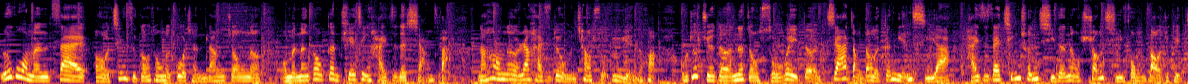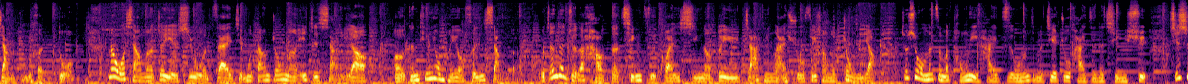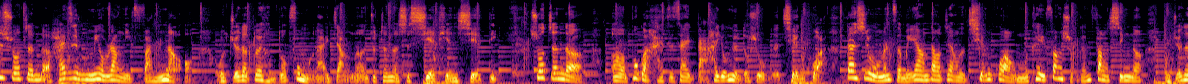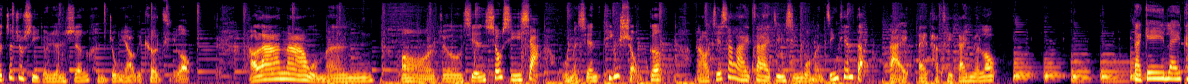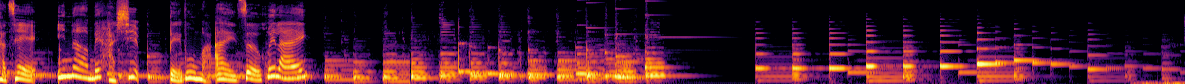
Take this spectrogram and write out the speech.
如果我们在呃亲子沟通的过程当中呢，我们能够更贴近孩子的想法，然后呢，让孩子对我们畅所欲言的话。我就觉得那种所谓的家长到了更年期呀、啊，孩子在青春期的那种双期风暴就可以降低很多。那我想呢，这也是我在节目当中呢一直想要呃跟听众朋友分享的。我真的觉得好的亲子关系呢，对于家庭来说非常的重要。就是我们怎么同理孩子，我们怎么接住孩子的情绪。其实说真的，孩子没有让你烦恼，我觉得对很多父母来讲呢，就真的是谢天谢地。说真的，呃，不管孩子在。打他永远都是我们的牵挂，但是我们怎么样到这样的牵挂，我们可以放手跟放心呢？我觉得这就是一个人生很重要的课题喽。好啦，那我们呃就先休息一下，我们先听首歌，然后接下来再来进行我们今天的来来读册单元喽。大家来读册，囡仔要学习，爸母嘛爱做回来。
